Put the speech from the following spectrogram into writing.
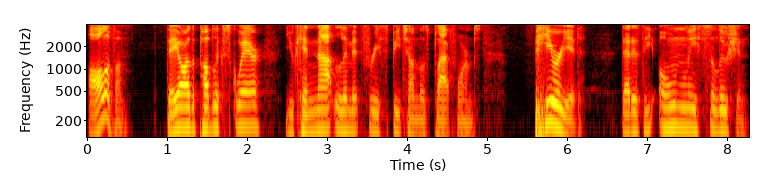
all of them, they are the public square. You cannot limit free speech on those platforms. Period. That is the only solution.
